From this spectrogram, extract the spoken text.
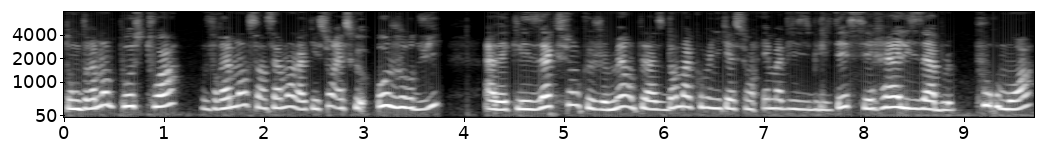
Donc vraiment pose-toi vraiment sincèrement la question est-ce que aujourd'hui avec les actions que je mets en place dans ma communication et ma visibilité, c'est réalisable pour moi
